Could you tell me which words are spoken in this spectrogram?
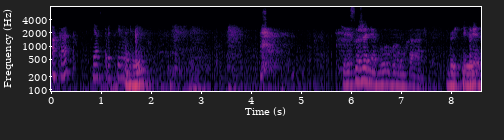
А как? Я спросила. Und wie? Через служение Гуру Гуру Махарадж. Durch, И die,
